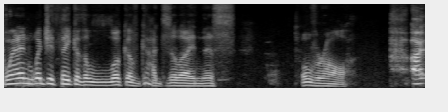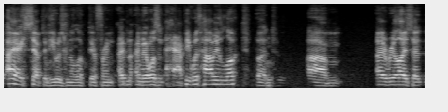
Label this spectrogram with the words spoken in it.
Glenn, what'd you think of the look of Godzilla in this overall? I, I accepted he was going to look different. I, I mean, I wasn't happy with how he looked, but um, I realized that.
